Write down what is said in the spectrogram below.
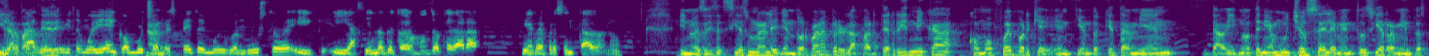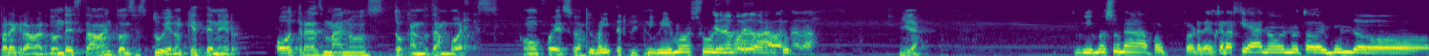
Y la parte lo hizo muy bien, con mucho respeto y muy buen gusto y, y, haciendo que todo el mundo quedara bien representado, ¿no? Y no sé si es una leyenda urbana, pero la parte rítmica, ¿cómo fue? Porque entiendo que también David no tenía muchos elementos y herramientas para grabar donde estaba, entonces tuvieron que tener otras manos tocando tambores. ¿Cómo fue eso? parte rítmica? Tuvimos una, Yo no puedo grabar nada. Mira tuvimos una, por, desgracia no, no, todo el mundo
